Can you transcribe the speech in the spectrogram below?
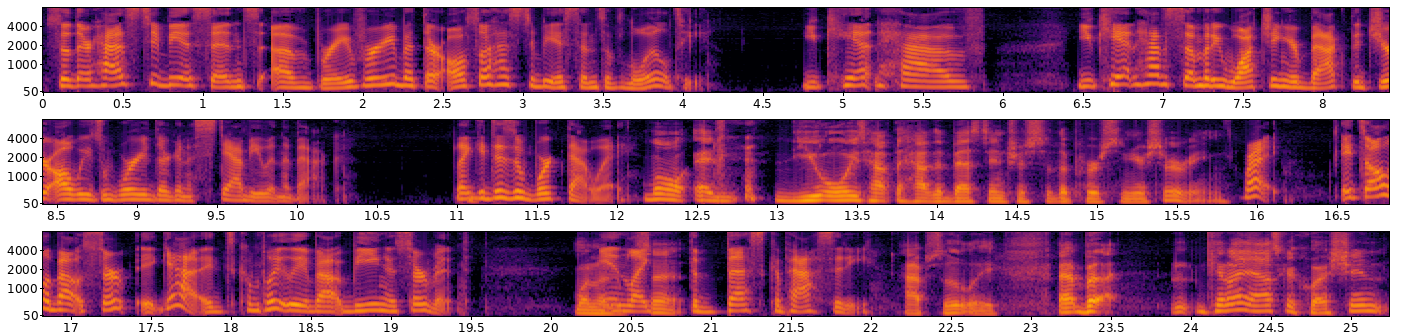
So there has to be a sense of bravery, but there also has to be a sense of loyalty. You can't have you can't have somebody watching your back that you're always worried they're going to stab you in the back. Like it doesn't work that way. well and you always have to have the best interest of the person you're serving Right. It's all about serv yeah, it's completely about being a servant 100%. in like the best capacity. Absolutely. Uh, but can I ask a question?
